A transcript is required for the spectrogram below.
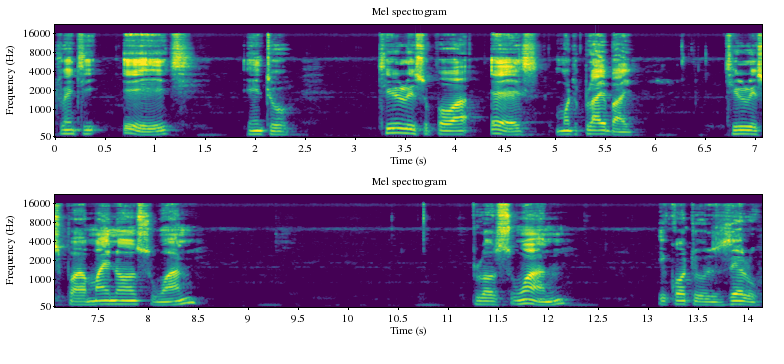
28 into 3 raised to power s multiplied by 3 raised to power minus 1 plus 1 equal to 0.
